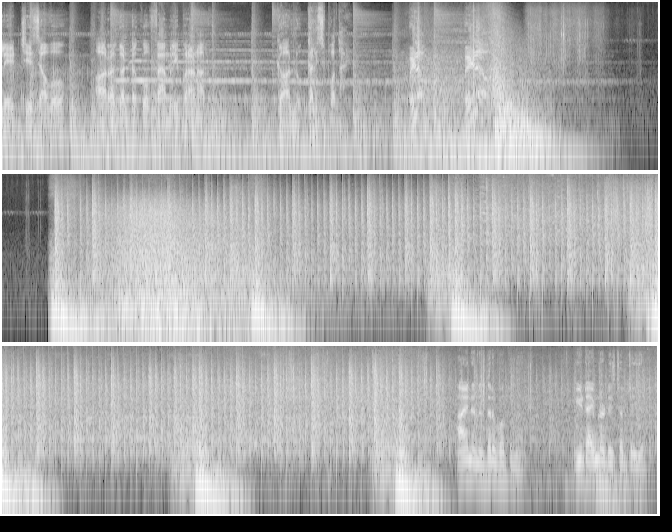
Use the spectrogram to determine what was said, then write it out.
లేట్ చేశావో? అరగంటకో ఫ్యామిలీ ప్రాణాలు గాల్లో కలిసిపోతాయి. వెళ్ళవు వెళ్ళవు ఆయన నిద్రపోతున్నారు. ఈ టైంలో డిస్టర్బ్ చెయ్యదు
